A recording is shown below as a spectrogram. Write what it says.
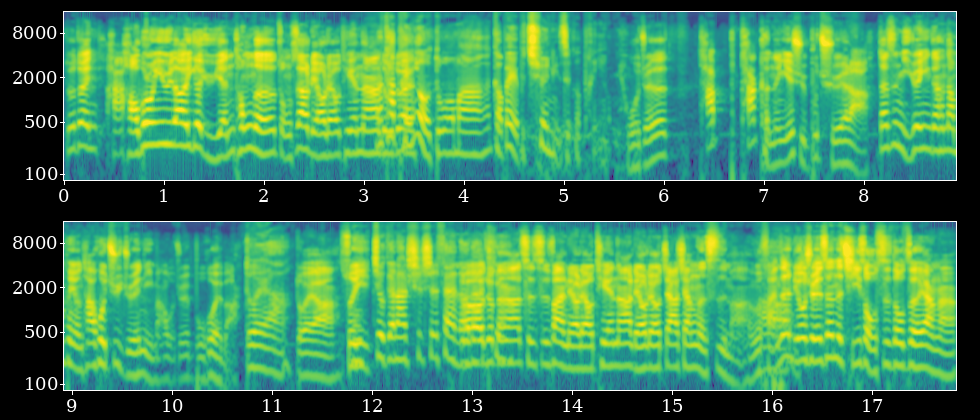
对不对？还好不容易遇到一个语言通的，总是要聊聊天呐、对不对？他朋友多吗？他搞不好也不缺你这个朋友。我觉得他他可能也许不缺啦，但是你愿意跟他当朋友，他会拒绝你吗？我觉得不会吧。对啊，对啊，所以就跟他吃吃饭对啊，聊聊天，就跟他吃吃饭聊聊天啊，聊聊家乡的事嘛。反哦正留学生的起手式都这样啊。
